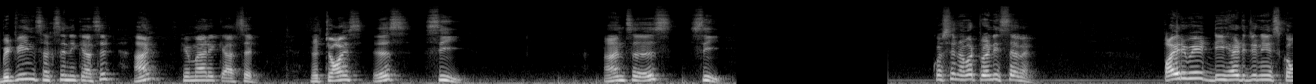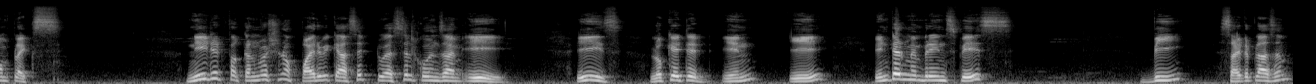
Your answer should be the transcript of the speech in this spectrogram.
between succinic acid and fumaric acid. The choice is C. Answer is C. Question number 27. Pyruvate dehydrogenase complex needed for conversion of pyruvic acid to acetyl coenzyme A is located in A intermembrane space, B cytoplasm,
